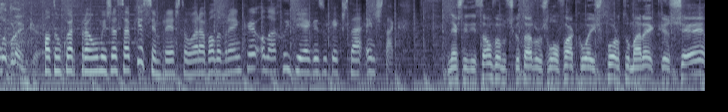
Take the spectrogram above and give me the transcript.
Bola Branca. Falta um quarto para uma e já sabe que é sempre esta hora a bola branca. Olá, Rui Viegas, o que é que está em destaque? Nesta edição vamos escutar o eslovaco ex-porto Marek Che,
